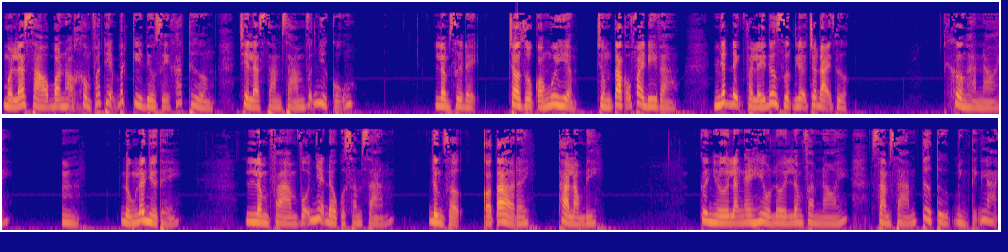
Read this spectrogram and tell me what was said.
Một lát sau bọn họ không phát hiện bất kỳ điều gì khác thường, chỉ là xám xám vẫn như cũ. Lâm sư đệ, cho dù có nguy hiểm, chúng ta cũng phải đi vào. Nhất định phải lấy được dược liệu cho đại dược. Khương Hàn nói. Ừ, đúng là như thế. Lâm Phàm vỗ nhẹ đầu của xám xám. Đừng sợ, có ta ở đây. Thả lòng đi. Cứ như là nghe hiểu lời Lâm Phàm nói, xám xám từ từ bình tĩnh lại.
